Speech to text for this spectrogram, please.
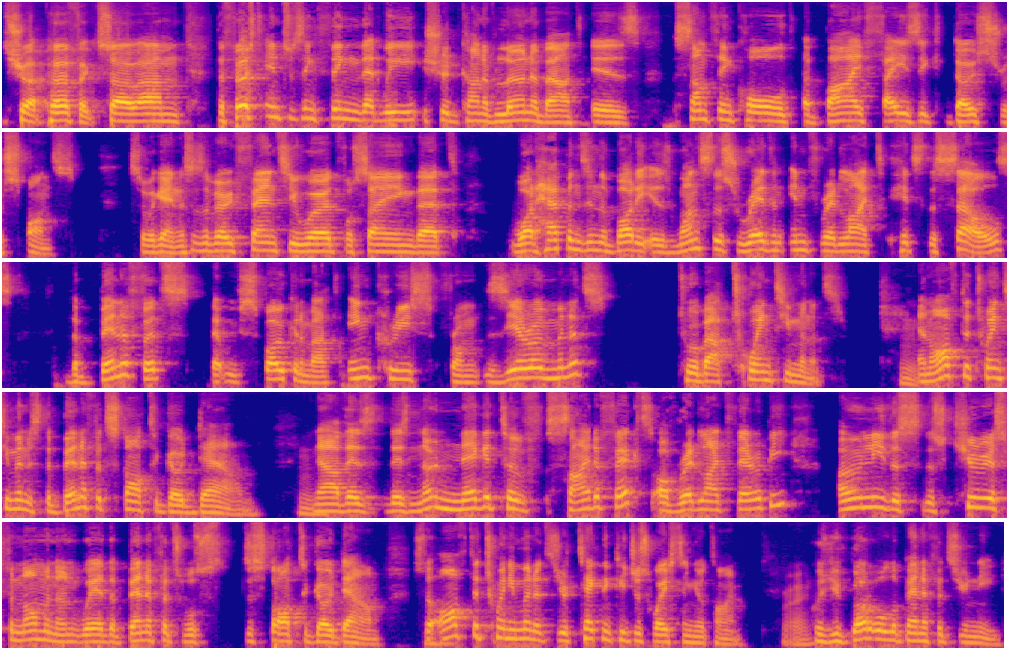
Sure, perfect. So um, the first interesting thing that we should kind of learn about is something called a biphasic dose response. So again, this is a very fancy word for saying that what happens in the body is once this red and infrared light hits the cells, the benefits that we've spoken about increase from zero minutes to about 20 minutes. Hmm. And after 20 minutes, the benefits start to go down. Hmm. Now, there's there's no negative side effects of red light therapy. Only this this curious phenomenon where the benefits will just start to go down. So Hmm. after 20 minutes, you're technically just wasting your time Right. because you've got all the benefits you need.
